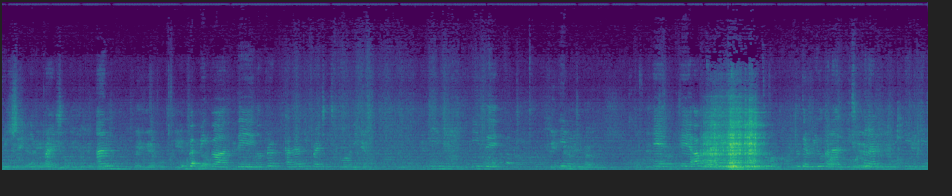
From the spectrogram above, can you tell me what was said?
the Spanish. And but, because the other canal difference is more big. In, in the in, and uh, our to the Rideau Canal is canal in, in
